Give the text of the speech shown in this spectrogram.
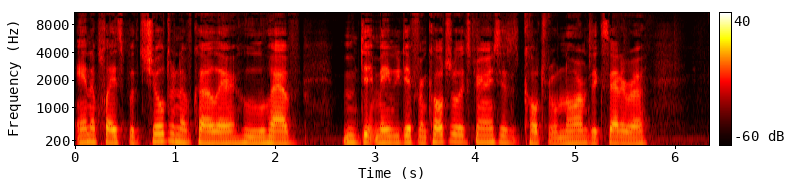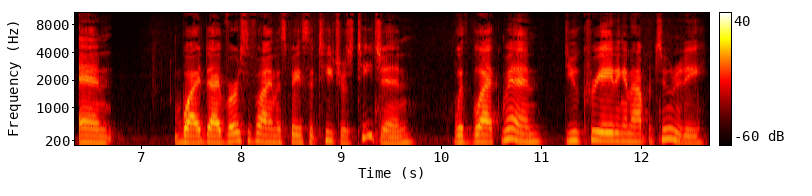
in a place with children of color who have maybe different cultural experiences, cultural norms, etc. And by diversifying the space that teachers teach in with black men, you creating an opportunity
